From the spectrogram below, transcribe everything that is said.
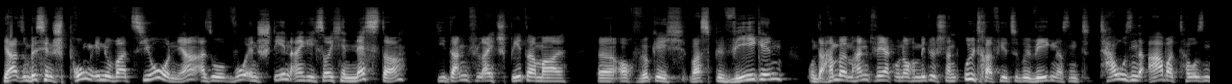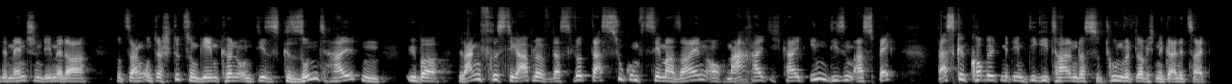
ja, so ein bisschen Sprung, Innovation, ja. Also wo entstehen eigentlich solche Nester, die dann vielleicht später mal äh, auch wirklich was bewegen. Und da haben wir im Handwerk und auch im Mittelstand ultra viel zu bewegen. Das sind tausende, abertausende Menschen, denen wir da sozusagen Unterstützung geben können. Und dieses Gesundhalten über langfristige Abläufe, das wird das Zukunftsthema sein, auch Nachhaltigkeit in diesem Aspekt. Das gekoppelt mit dem Digitalen, um das zu tun, wird, glaube ich, eine geile Zeit.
